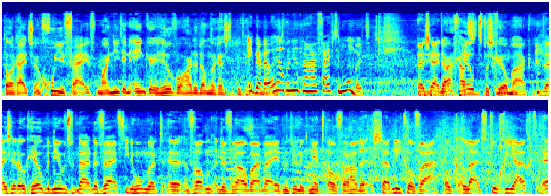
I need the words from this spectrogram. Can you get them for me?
dan rijdt ze een goede vijf, maar niet in één keer heel veel harder dan de rest op de drie Ik ben wel heel benieuwd naar haar 1500. Wij zijn Daar ook gaat heel, het verschil maken. Wij zijn ook heel benieuwd naar de 1500 eh, van de vrouw waar wij het natuurlijk net over hadden. Sablikova, ook luid toegejuicht. Eh,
